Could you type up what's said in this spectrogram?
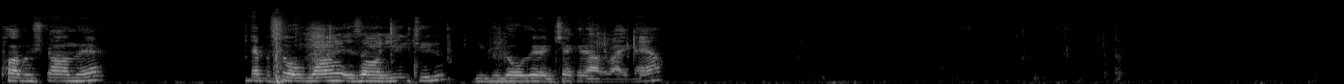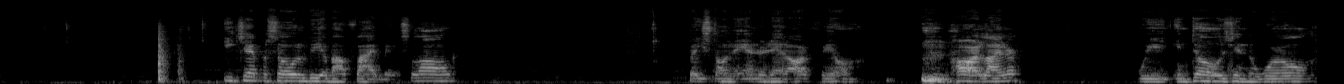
published on there. Episode one is on YouTube. You can go there and check it out right now. Each episode will be about five minutes long, based on the internet art film Hardliner. We indulge in the world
